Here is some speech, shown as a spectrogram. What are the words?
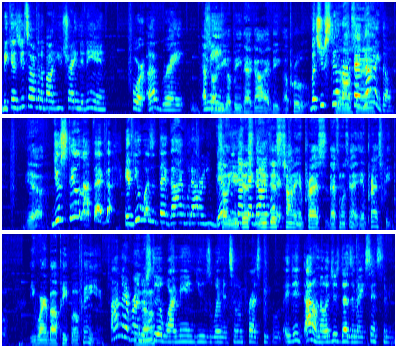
Because you're talking about you trading it in for upgrade. I mean so you could be that guy, be approved. but you still You know not that saying? guy though. Yeah. You still not that guy. If you wasn't that guy without her, you So you not just that guy you just her. trying to impress. That's what I'm saying. Impress people. You worry about people opinion. I never You know? understood why men use women to impress people. It, it, I don't know. It just doesn't make sense to me.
